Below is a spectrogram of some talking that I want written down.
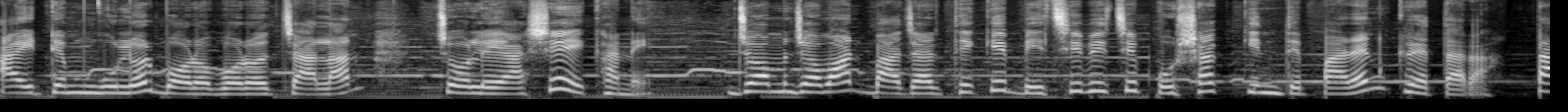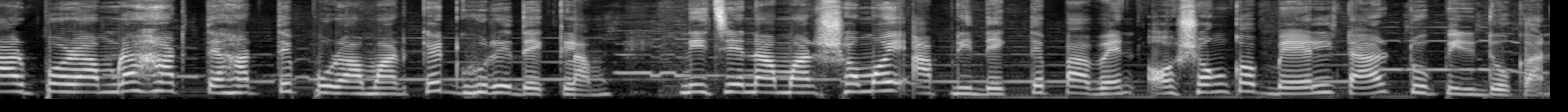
আইটেমগুলোর বড় বড় চালান চলে আসে এখানে। জমজমাট বাজার থেকে বেছে বেছে পোশাক কিনতে পারেন ক্রেতারা। তারপর আমরা হাঁটতে হাঁটতে পুরা মার্কেট ঘুরে দেখলাম। নিচে নামার সময় আপনি দেখতে পাবেন অসংখ্য বেল্ট আর টুপির দোকান।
